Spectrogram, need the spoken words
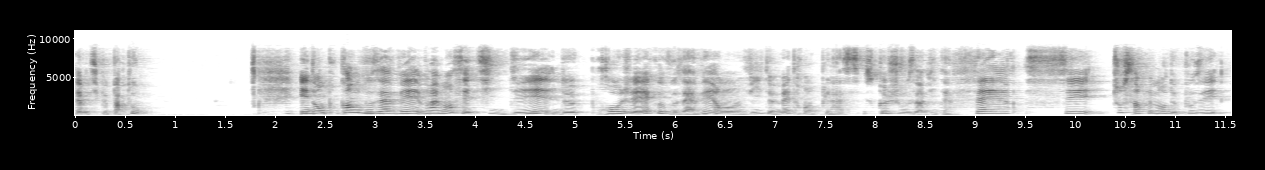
d'un petit peu partout. Et donc, quand vous avez vraiment cette idée de projet que vous avez envie de mettre en place, ce que je vous invite à faire, c'est tout simplement de poser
